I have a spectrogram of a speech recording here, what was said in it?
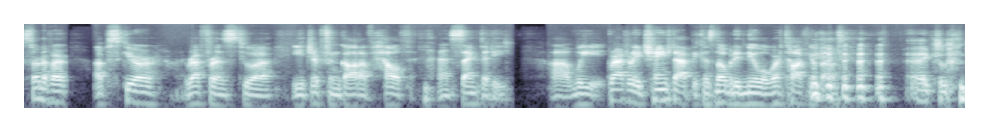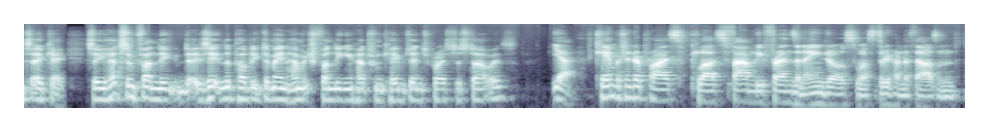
sort of a obscure reference to a Egyptian god of health and sanctity. Uh, we gradually changed that because nobody knew what we're talking about. Excellent. Okay. So you had some funding. Is it in the public domain how much funding you had from Cambridge Enterprise to start with? yeah, Cambridge Enterprise plus family, friends, and angels was 300,000.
